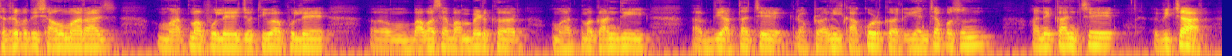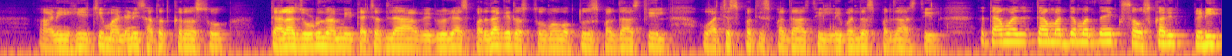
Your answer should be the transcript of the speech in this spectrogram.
छत्रपती शाहू महाराज महात्मा फुले ज्योतिबा फुले बाबासाहेब आंबेडकर महात्मा गांधी अगदी आत्ताचे डॉक्टर अनिल काकोडकर यांच्यापासून अनेकांचे विचार आणि ह्याची मांडणी सातत करत असतो त्याला जोडून आम्ही त्याच्यातल्या वेगवेगळ्या स्पर्धा घेत असतो. मग वक्तृत्व स्पर्धा असतील वाचस्पती स्पर्धा असतील निबंध स्पर्धा असतील. तर त्यामध्ये त्या माध्यमातून एक संस्कारित पिढी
